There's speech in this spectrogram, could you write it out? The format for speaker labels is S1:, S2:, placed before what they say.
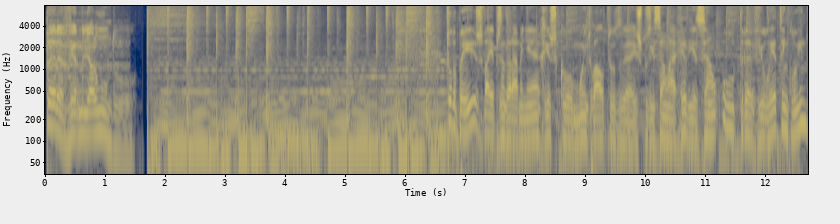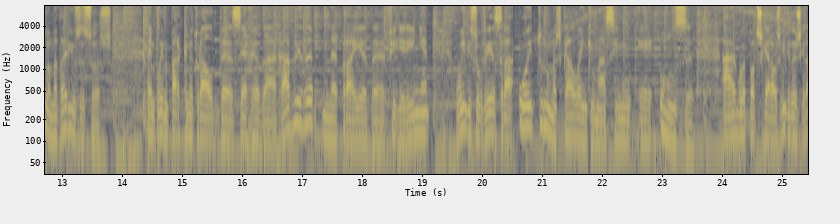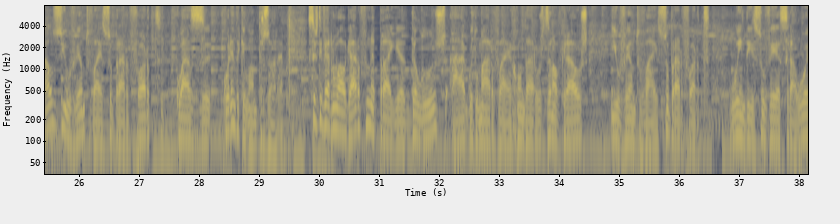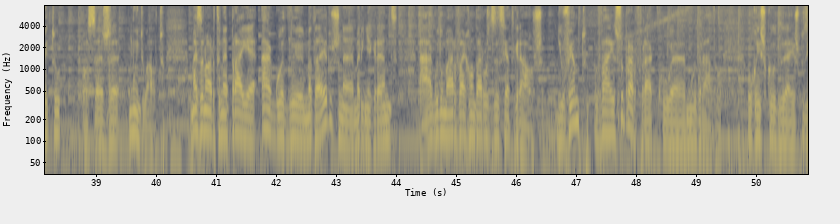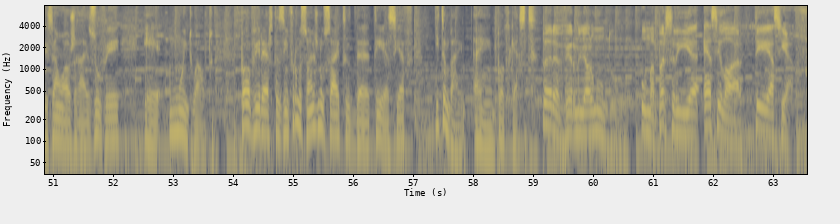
S1: para ver melhor o mundo.
S2: Todo o país vai apresentar amanhã risco muito alto de exposição à radiação ultravioleta, incluindo a Madeira e os Açores. Em pleno Parque Natural da Serra da Rábida, na Praia da Figueirinha, o índice UV será 8, numa escala em que o máximo é 11. A água pode chegar aos 22 graus e o vento vai soprar forte, quase 40 km hora. Se estiver no Algarve, na Praia da Luz, a água do mar vai rondar os 19 graus e o vento vai soprar forte. O índice UV será 8, ou seja, muito alto. Mais a norte, na praia Água de Madeiros, na Marinha Grande, a água do mar vai rondar os 17 graus e o vento vai soprar fraco a moderado. O risco de exposição aos raios UV é muito alto. Pode ouvir estas informações no site da TSF e também em podcast.
S1: Para ver melhor o mundo, uma parceria Essilor-TSF.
